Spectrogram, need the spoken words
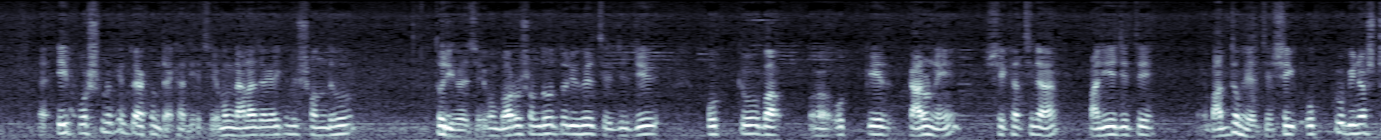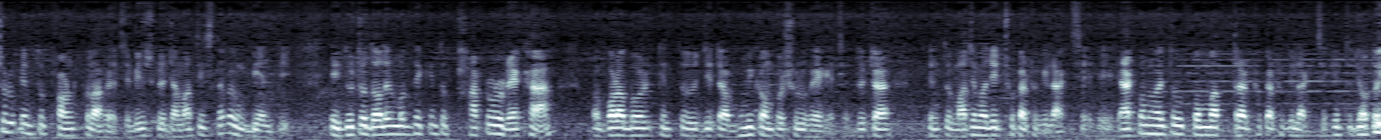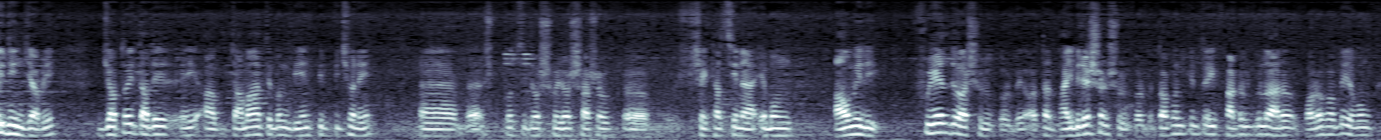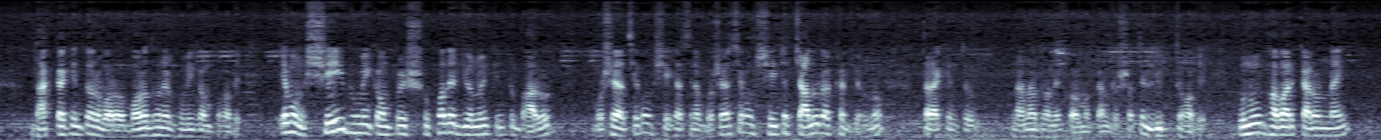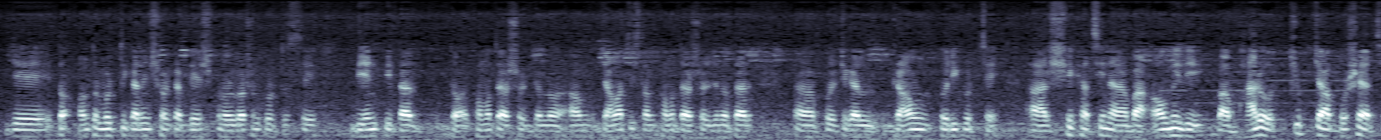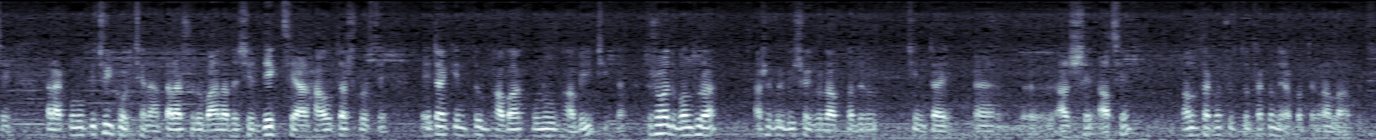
এই প্রশ্ন কিন্তু এখন দেখা দিয়েছে এবং নানা জায়গায় কিন্তু সন্দেহ তৈরি হয়েছে এবং বড় সন্দেহ তৈরি হয়েছে যে যে ঐক্য বা ঐক্যের কারণে শেখ হাসিনা পালিয়ে যেতে বাধ্য হয়েছে। সেই ঐক্য বিনষ্টরও কিন্তু ফ্রন্ট খোলা হয়েছে, বিশেষ করে জামাত ইসলাম এবং বিএনপি এই দুটো দলের মধ্যে কিন্তু ফাটল রেখা বরাবর কিন্তু যেটা ভূমিকম্প শুরু হয়ে গেছে, দুটা কিন্তু মাঝে মাঝে ঠোকাঠুকি লাগছে। এখন হয়তো কম মাত্রার ঠোকাঠুকি লাগছে, কিন্তু যতই দিন যাবে, যতই তাদের এই জামাত এবং বিএনপির পিছনে প্রতিদ স্বৈর শাসক শেখ হাসিনা এবং আওয়ামী লীগ ফুয়েল দেওয়া শুরু করবে, অর্থাৎ ভাইব্রেশন শুরু করবে, তখন কিন্তু এই ফাটলগুলো আরও বড় হবে এবং ধাক্কা কিন্তু আরও বড় বড় ধরনের ভূমিকম্প হবে। এবং সেই ভূমিকম্পের সুফলের জন্যই কিন্তু ভারত বসে আছে এবং শেখ হাসিনা বসে আছে এবং সেইটা চালু রাখার জন্য তারা কিন্তু নানা ধরনের কর্মকাণ্ডের সাথে লিপ্ত হবে। কোনো ভাবার কারণ নাই যে অন্তর্বর্তীকালীন সরকার দেশ পুনর্গঠন করতেছে, বিএনপি তার ক্ষমতা আসার জন্য জামাত ইসলাম ক্ষমতা আসার জন্য তার পলিটিক্যাল গ্রাউন্ড তৈরি করছে। আর শেখ হাসিনা বা আওয়ামী লীগ বা ভারত চুপচাপ বসে আছে। তারা কোনো কিছুই করছে না। তারা শুধু বাংলাদেশে দেখছে আর হাউতাস করছে। এটা কিন্তু ভাবা কোনোভাবেই ঠিক না। তো সময় বন্ধুরা, আশা করি বিষয়গুলো আপনাদের চিন্তায় আসছে আছে। ভালো থাকুন, সুস্থ থাকুন, নিরাপদ থাকুন। আল্লাহ হাফিজ।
